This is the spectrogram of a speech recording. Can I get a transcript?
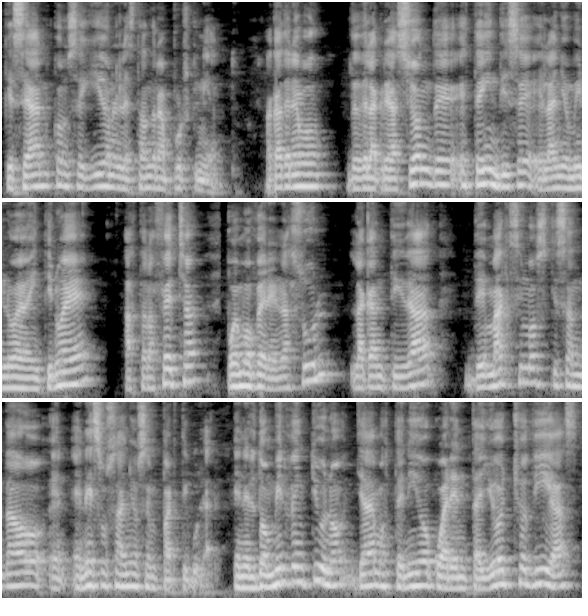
que se han conseguido en el Standard Poor's 500. Acá tenemos desde la creación de este índice, el año 1929, hasta la fecha, podemos ver en azul la cantidad de máximos que se han dado en, esos años en particular. En el 2021 ya hemos tenido 48 días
